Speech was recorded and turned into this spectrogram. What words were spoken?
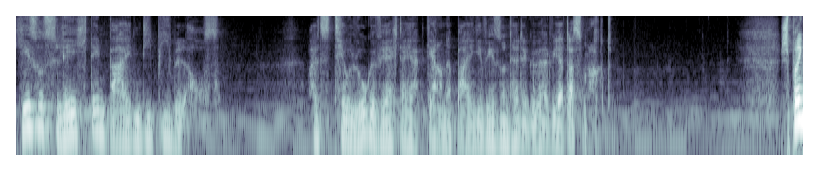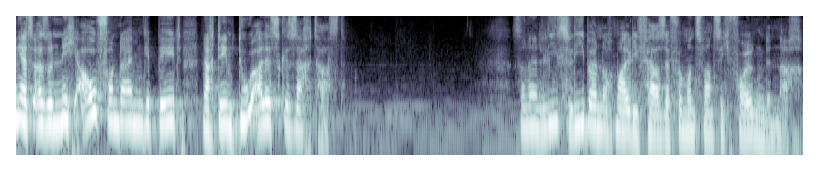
Jesus legt den beiden die Bibel aus. Als Theologe wäre ich da ja gerne bei gewesen und hätte gehört, wie er das macht. Spring jetzt also nicht auf von deinem Gebet, nachdem du alles gesagt hast, sondern lies lieber nochmal die Verse 25 folgenden nach.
